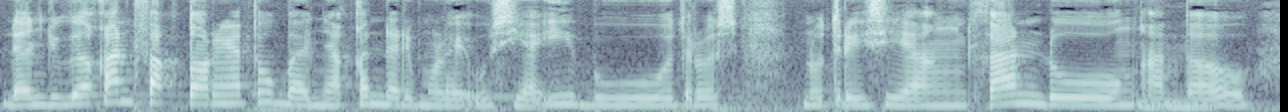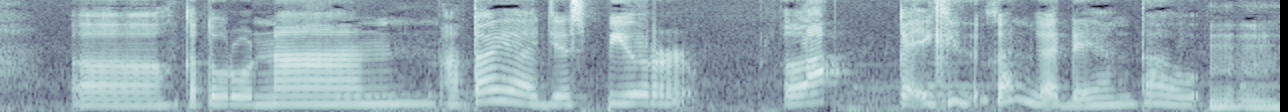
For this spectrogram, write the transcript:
Dan juga kan faktornya tuh banyak kan dari mulai usia ibu, terus nutrisi yang dikandung atau eh, keturunan atau ya just pure luck kayak gitu kan nggak ada yang tahu. Mm-mm.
